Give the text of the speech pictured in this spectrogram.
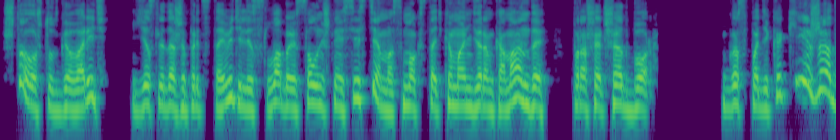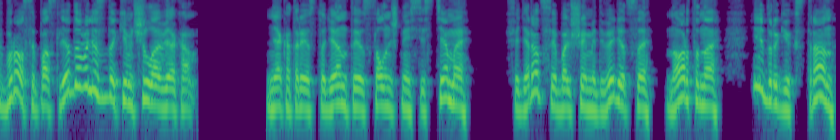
Что уж тут говорить, если даже представитель из слабой солнечной системы смог стать командиром команды, прошедший отбор. Господи, какие же отбросы последовали за таким человеком? Некоторые студенты из Солнечной системы, Федерации Большой Медведицы, Нортона и других стран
